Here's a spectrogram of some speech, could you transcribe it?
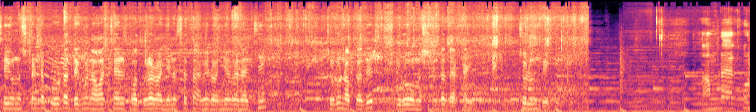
সেই অনুষ্ঠানটা পুরোটা দেখবেন আমার চ্যানেল পদভোলা রঞ্জনের সাথে। আমি রঞ্জন ব্যানার্জি। চলুন আপনাদের পুরো অনুষ্ঠানটা দেখাই। চলুন দেখি। আমরা এখন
